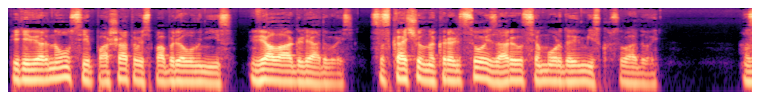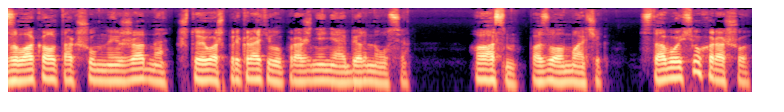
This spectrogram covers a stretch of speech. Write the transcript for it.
Перевернулся и, пошатываясь, побрел вниз, вяло оглядываясь. Соскочил на крыльцо и зарылся мордой в миску с водой. Залокал так шумно и жадно, что Иваш прекратил упражнение и обернулся. «Асм», — позвал мальчик, — «с тобой все хорошо?»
